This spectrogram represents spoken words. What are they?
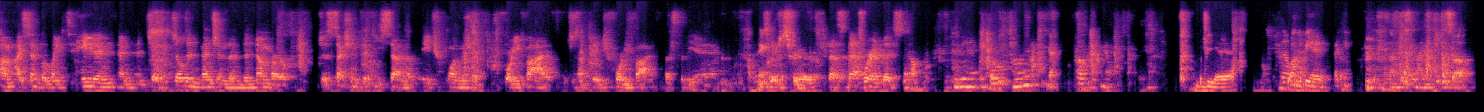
Um, I sent the link to Hayden and, and Jill, Jill didn't mention the, the number, just section fifty-seven of H one forty-five, which is on page forty-five. That's the BAA. Thank So just for, that's, that's where it is now. Do we have to vote on it? Yeah. Okay. The BAA. Well, on the BA, I think. it's on this line, it's up.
